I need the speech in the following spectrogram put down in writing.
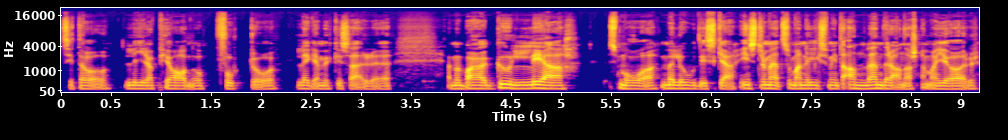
sitta och lira piano fort och lägga mycket så här, eh, ja, men bara gulliga små melodiska instrument som man liksom inte använder annars när man gör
